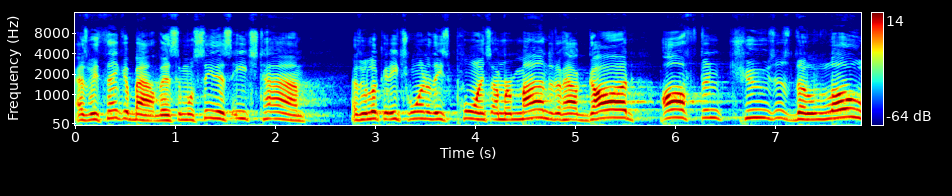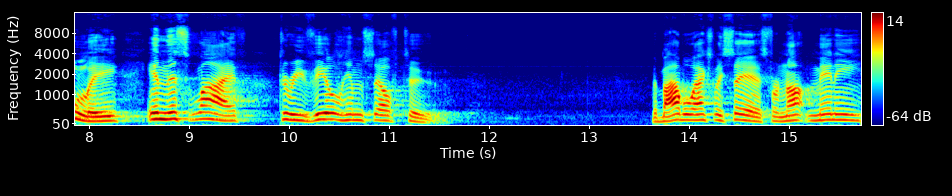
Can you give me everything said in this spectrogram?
as we think about this, and we'll see this each time as we look at each one of these points, I'm reminded of how God often chooses the lowly in this life to reveal himself to. The Bible actually says, For not many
